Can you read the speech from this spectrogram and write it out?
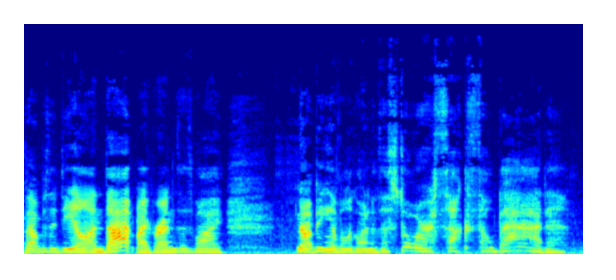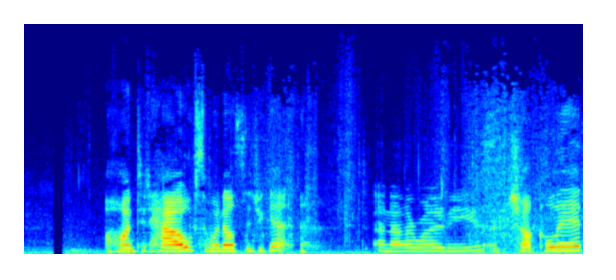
that was a deal. And that, my friends, is why not being able to go into the store sucks so bad. A haunted house. What else did you get? Another one of these. A chocolate.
